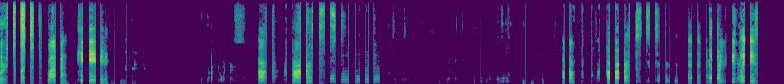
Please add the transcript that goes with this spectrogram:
Horse. One. Kid. Of course. Of course. Uh, repeat, please.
